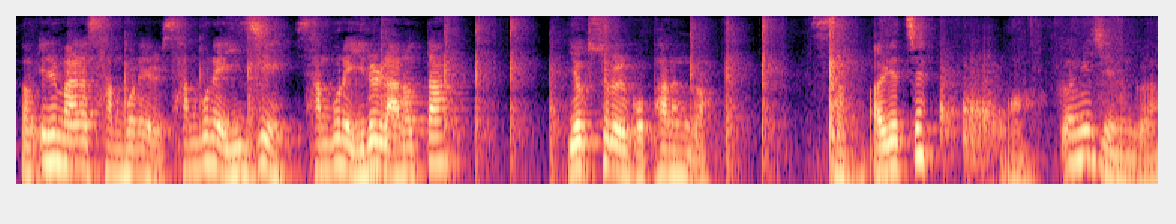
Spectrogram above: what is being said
그럼 1 마이너스 3분의 1. 3분의 2지? 3분의 2를 나눴다? 역수를 곱하는 거. 3. 알겠지? 어, 껌이지, 이는 거.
